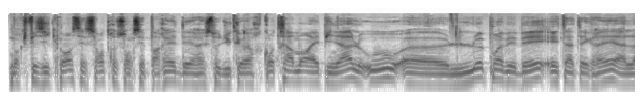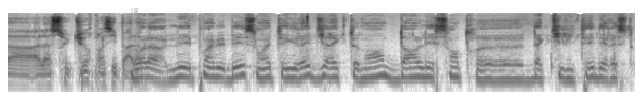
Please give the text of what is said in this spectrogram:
Donc physiquement, ces centres sont séparés des restos du cœur, contrairement à Épinal où euh, le point bébé est intégré à la, à la structure principale. Voilà, les points bébés sont intégrés directement dans les centres euh, d'activité des restos.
